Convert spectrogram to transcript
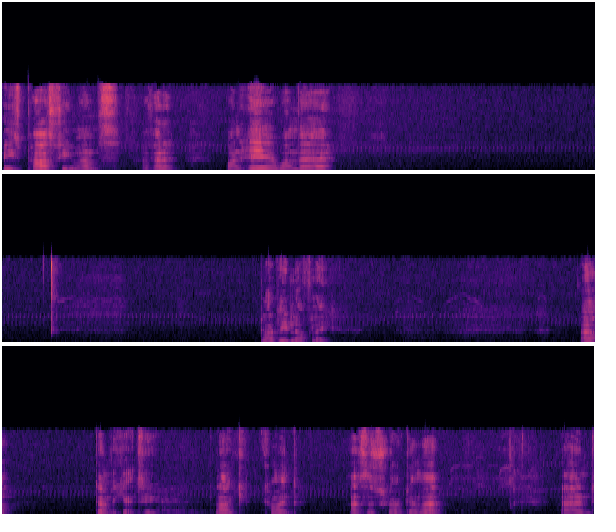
these past few months I've had a, one here, one there. Bloody lovely. Oh, don't forget to like, comment and subscribe down there. And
